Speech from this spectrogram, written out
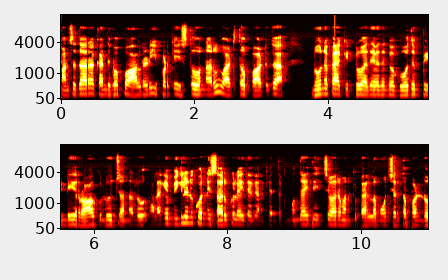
పంచదార కందిపప్పు ఆల్రెడీ ఇప్పటికే ఇస్తూ ఉన్నారు. వాటితో పాటుగా నూనె ప్యాకెట్ అదేవిధంగా గోధుమ పిండి రాగులు జొన్నలు అలాగే మిగిలిన కొన్ని సరుకులు అయితే కనుక ఇంతకు ముందు అయితే ఇచ్చేవారు మనకి బెల్లము చింతపండు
